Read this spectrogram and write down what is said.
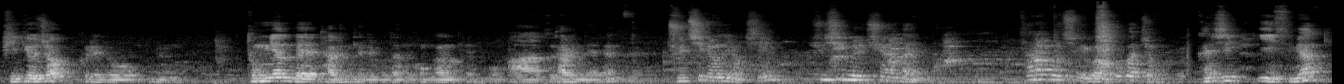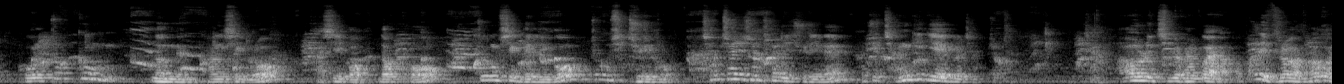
비교적 그래도 음, 동년배 다른 개들보다는 건강한 편이고 다른 데는 주치료는 역시 휴식을 취한다입니다. 치면 이거랑 똑같죠. 간식이 있으면 그걸 조금 넣는 방식으로 다시 먹, 넣고 조금씩 늘리고 조금씩 줄이고 천천히 천천히 줄이는 아주 장기 계획을 잡죠. 자, 아, 얼른 집에 갈 거야. 빨리 들어가서 하고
